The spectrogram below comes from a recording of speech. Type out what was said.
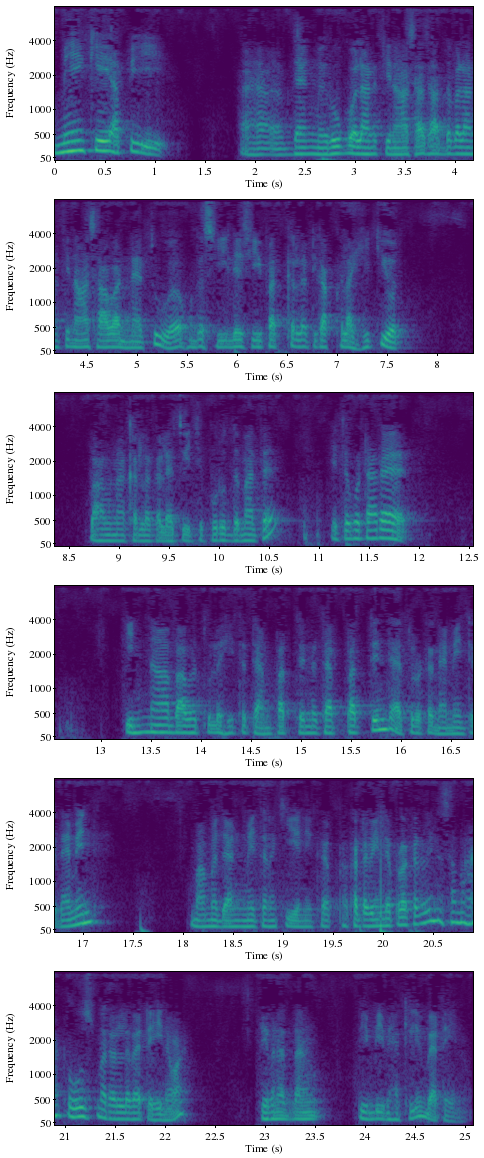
මේකේ අපි දැන් මේ රූප බලන්න තියෙන ආසාව, ශබ්ද බලන්න තියෙන ආසාවක් නැතුව හොඳ සීලේ සීපත් කරලා ටිකක් වෙලා හිටියොත් භාවනා කරලා කළ යුතු ඉති පුරුද්ද මත එතකොට අර ඉන්නා බව තුල හිත තැම්පත් වෙන්න තැම්පත් වෙන්න ඇතුළට නැමෙන්න නැමෙන්න. මම දැන් මෙතන කියන එක ප්‍රකට වෙන්න ප්‍රකට වෙන්න සමහරට හුස්ම රැල්ල වැටෙනවා. එහෙම නැත්නම් පිම්බි හැකිලින් වැටෙනවා.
